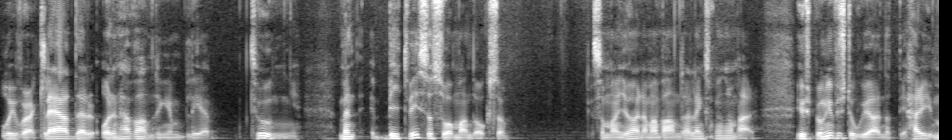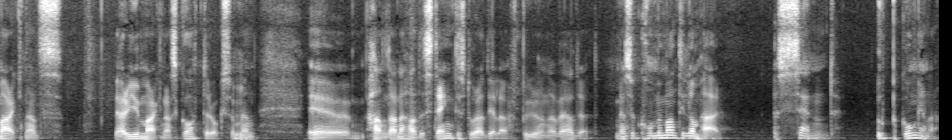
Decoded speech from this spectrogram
och i våra kläder och den här vandringen blev tung. Men bitvis så såg man det också som man gör när man vandrar längs med de här. Ursprungligen förstod jag att det här är ju marknads det här är ju marknadsgator också men eh, handlarna hade stängt i stora delar på grund av vädret. Men så kommer man till de här ascend, uppgångarna.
